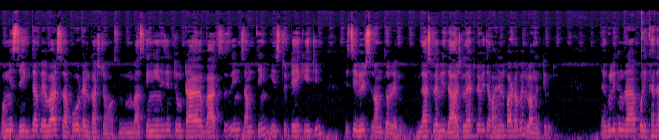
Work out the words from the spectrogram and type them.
Or means seek the favor, support and customers. Basking in to bask in something is to take it in receive its warmth or revenue. Last level is the last level is the final part of a long activity. এগুলি তোমরা পরীক্ষাতে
